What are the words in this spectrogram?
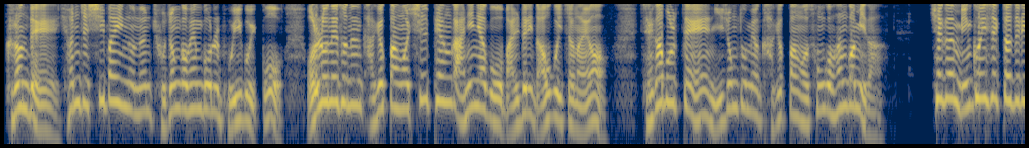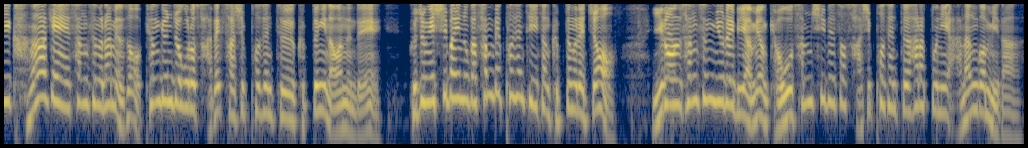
그런데 현재 시바이누는 조정과 횡보를 보이고 있고 언론에서는 가격 방어 실패한 거 아니냐고 말들이 나오고 있잖아요. 제가 볼 땐 이 정도면 가격 방어 성공한 겁니다. 최근 민코인 섹터들이 강하게 상승을 하면서 평균적으로 440% 급등이 나왔는데 그중에 시바이누가 300% 이상 급등을 했죠. 이런 상승률에 비하면 겨우 30에서 40% 하락분이 안 한 겁니다.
